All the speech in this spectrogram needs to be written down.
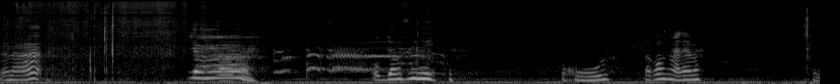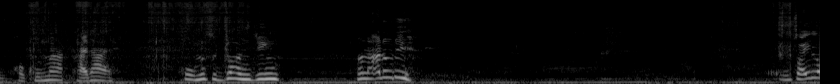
นะนะยาอบยางฟินิก โอ้โหตากล้องถ่ายได้ไหมโอ้ขอบคุณมากถ่ายได้โอ้โหมันสุดยอดจริงแล้วนะดูดิโอ้โหไซส์โล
